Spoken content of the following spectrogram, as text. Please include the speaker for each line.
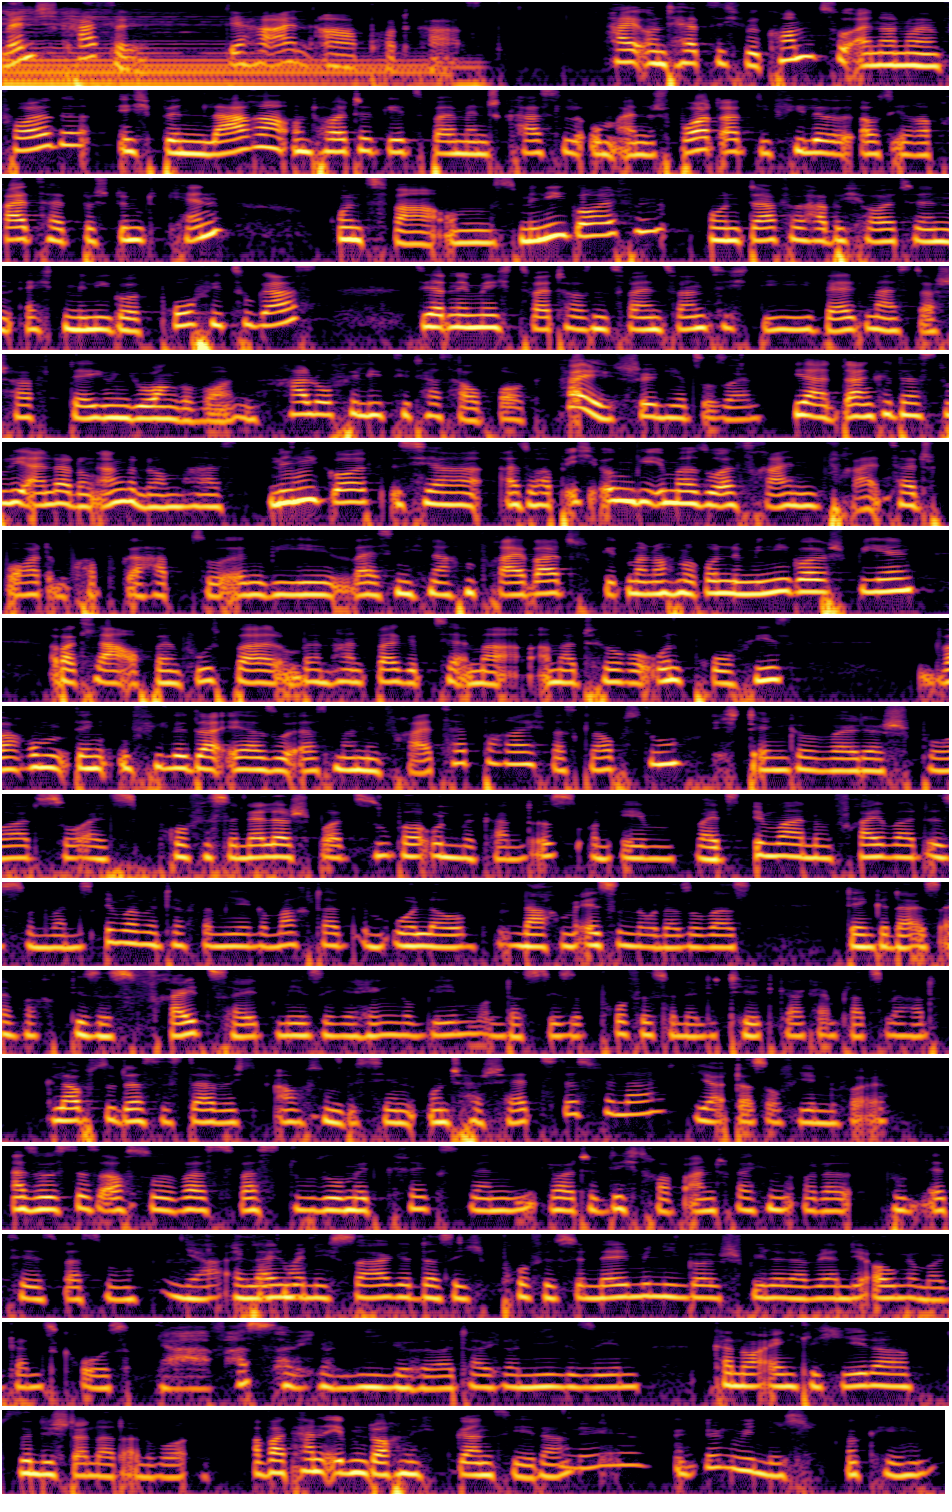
Speaker 1: Mensch Kassel, der HNA-Podcast.
Speaker 2: Hi und herzlich willkommen zu einer neuen Folge. Ich bin Lara und heute geht es bei Mensch Kassel um eine Sportart, die viele aus ihrer Freizeit bestimmt kennen und zwar ums Minigolfen. Und dafür habe ich heute einen echten Minigolf-Profi zu Gast. Sie hat nämlich 2022 die Weltmeisterschaft der Junioren gewonnen. Hallo Felicitas Haubrock.
Speaker 3: Hi, schön hier zu sein.
Speaker 2: Ja, danke, dass du die Einladung angenommen hast. Minigolf ist ja, also habe ich irgendwie immer so als reinen Freizeitsport im Kopf gehabt. So irgendwie, weiß nicht, nach dem Freibad geht man noch eine Runde Minigolf spielen. Aber klar, auch beim Fußball und beim Handball gibt es ja immer Amateure und Profis. Warum denken viele da eher so erstmal an den Freizeitbereich? Was glaubst du?
Speaker 3: Ich denke, weil der Sport so als professioneller Sport super unbekannt ist und eben, weil es immer in einem Freibad ist und man es immer mit der Familie gemacht hat, im Urlaub, nach dem Essen oder sowas. Ich denke, da ist einfach dieses Freizeitmäßige hängen geblieben und dass diese Professionalität gar keinen Platz mehr hat.
Speaker 2: Glaubst du, dass es dadurch auch so ein bisschen unterschätzt ist vielleicht?
Speaker 3: Ja, das auf jeden Fall.
Speaker 2: Also ist das auch so was, was du so mitkriegst, wenn Leute dich drauf ansprechen oder du erzählst, was du.
Speaker 3: Ja, allein wenn ich sage, dass ich professionell Minigolf spiele, da werden die Augen immer ganz groß. Ja, was habe ich noch nie gehört, habe ich noch nie gesehen. Kann nur eigentlich jeder, sind die Standardantworten.
Speaker 2: Aber kann eben doch nicht ganz jeder.
Speaker 3: Nee, irgendwie nicht.
Speaker 2: Okay.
